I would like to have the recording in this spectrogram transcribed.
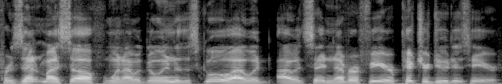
present myself when I would go into the school. I would I would say, "Never fear, pitcher dude is here."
